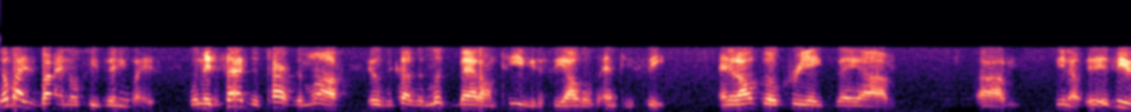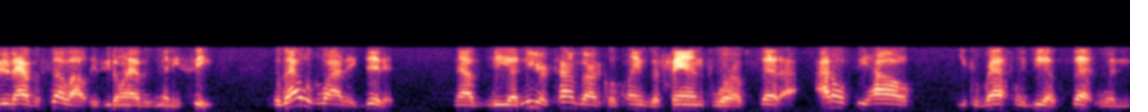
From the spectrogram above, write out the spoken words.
Nobody's buying those seats anyways. When they decided to tarp them off, it was because it looked bad on TV to see all those empty seats, and it also creates a, um, um, you know, it's easier to have a sellout if you don't have as many seats. So that was why they did it. Now, the uh, New York Times article claims that fans were upset. I, I don't see how you could rationally be upset when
